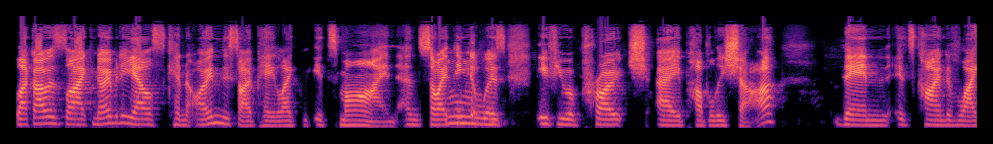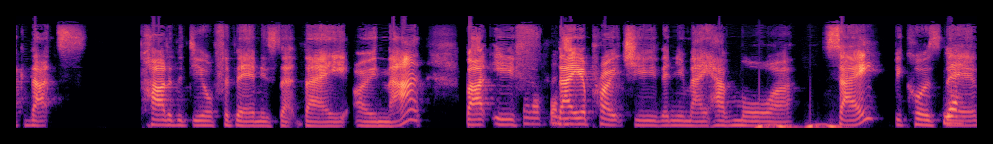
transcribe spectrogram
Like I was like, nobody else can own this IP, like it's mine. And so I think mm. it was if you approach a publisher, then it's kind of like that's part of the deal for them is that they own that. But if they approach you, then you may have more say because they're yeah.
